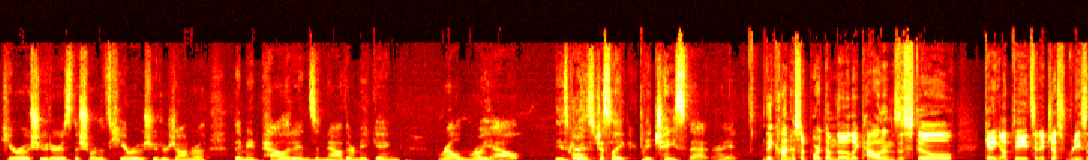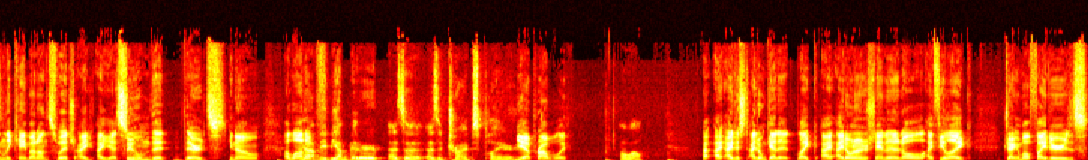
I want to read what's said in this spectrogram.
hero shooters, the short-lived hero shooter genre, they made Paladins, and now they're making Realm Royale. These guys just like they chase that, right? They kind of support them though. Like Paladins is still getting updates, and it just recently came out on Switch. I, I assume that there's you know a lot of yeah, of maybe I'm better as a as a tribes player. Yeah, probably. Oh well. I, I just I don't get it. Like I, I don't understand it at all. I feel like Dragon Ball FighterZ,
